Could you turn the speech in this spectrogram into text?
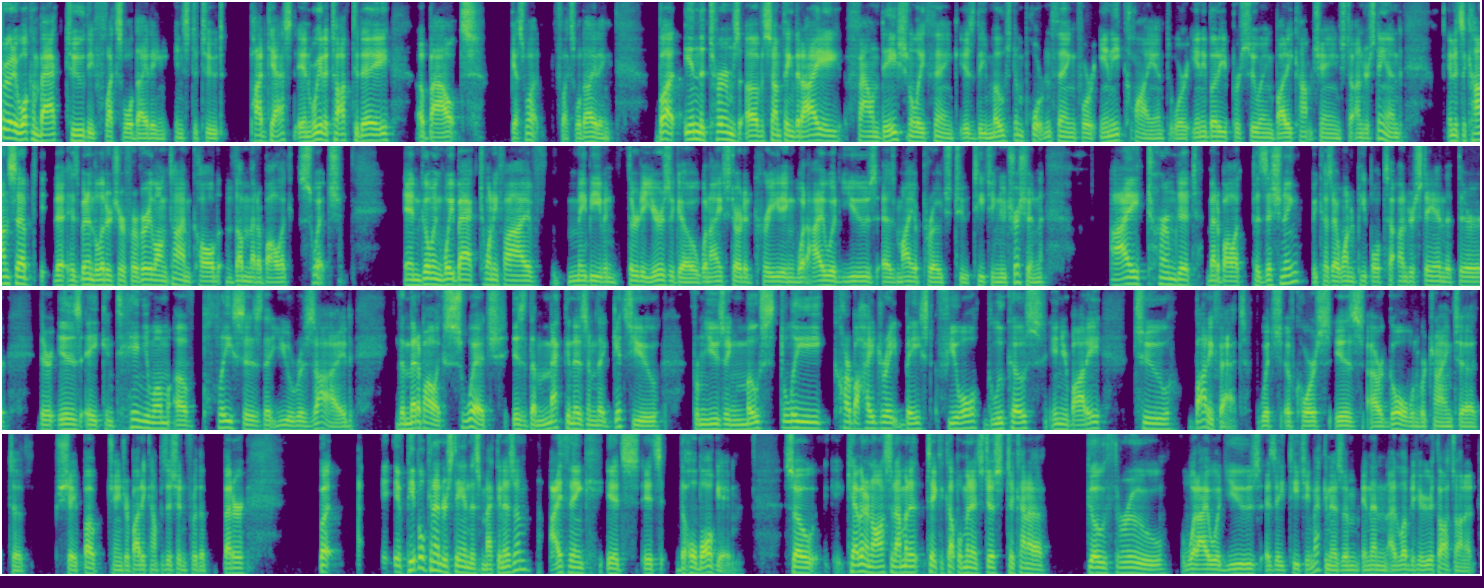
Everybody, welcome back to the Flexible Dieting Institute podcast. And we're going to talk today about, guess what? Flexible dieting. But in the terms of something that I foundationally think is the most important thing for any client or anybody pursuing body comp change to understand. And it's a concept that has been in the literature for a very long time called the metabolic switch and going way back 25 maybe even 30 years ago when i started creating what i would use as my approach to teaching nutrition i termed it metabolic positioning because i wanted people to understand that there there is a continuum of places that you reside. The metabolic switch is the mechanism that gets you from using mostly carbohydrate based fuel glucose in your body to body fat, which of course is our goal when we're trying to to shape up, change our body composition for the better. But if people can understand this mechanism, I think it's it's the whole ball game. So Kevin and Austin, I'm going to take a couple minutes just to kind of go through what I would use as a teaching mechanism, and then I'd love to hear your thoughts on it.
